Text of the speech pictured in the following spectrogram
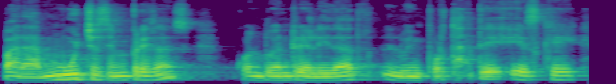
para muchas empresas, cuando en realidad lo importante es que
